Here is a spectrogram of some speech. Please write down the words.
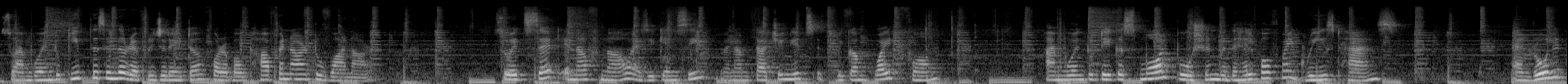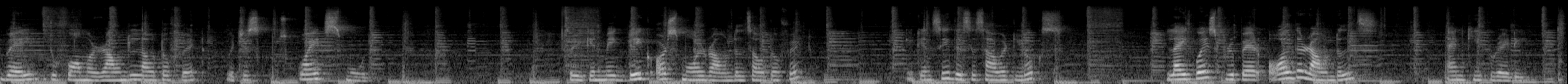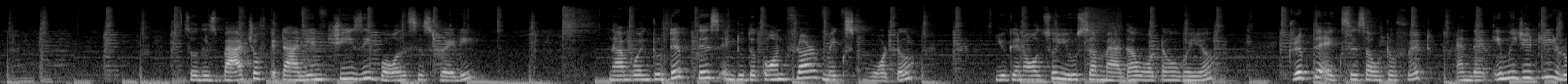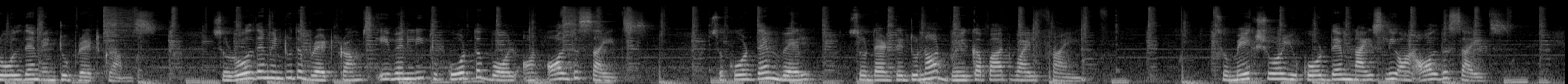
So I'm going to keep this in the refrigerator for about half an hour to 1 hour. So it's set enough now as you can see when I'm touching it it's become quite firm I'm going to take a small portion with the help of my greased hands and roll it well to form a roundel out of it which is quite smooth. So you can make big or small roundels out of it. You can see this is how it looks. Likewise prepare all the roundels and keep ready. So this batch of Italian cheesy balls is ready. Now I'm going to dip this into the corn flour mixed water. You can also use some maida water over here. Drip the excess out of it and then immediately roll them into breadcrumbs. So roll them into the breadcrumbs evenly to coat the ball on all the sides. So coat them well so that they do not break apart while frying. So make sure you coat them nicely on all the sides.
